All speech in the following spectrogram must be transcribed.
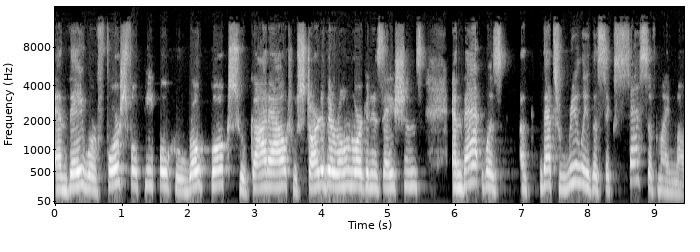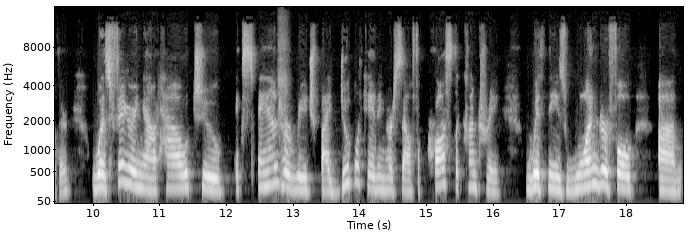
And they were forceful people who wrote books who got out who started their own organizations. And that was uh, that's really the success of my mother was figuring out how to expand her reach by duplicating herself across the country with these wonderful um,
